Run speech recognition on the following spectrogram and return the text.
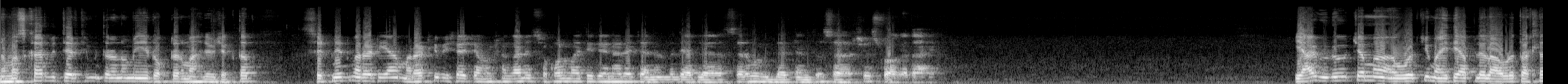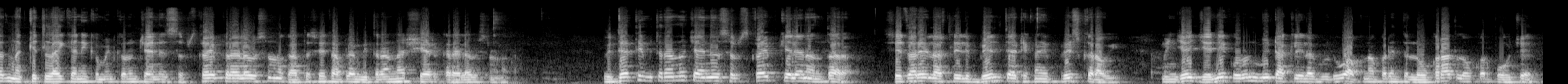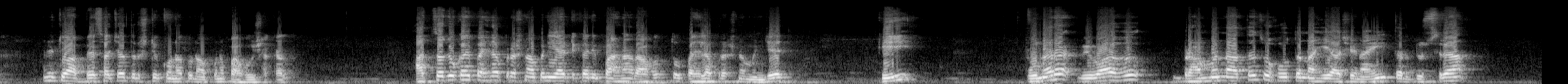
नमस्कार विद्यार्थी मित्रांनो मी doctor Mahadev Jagtap. SET NET Marathi या मराठी विषयाच्या अनुषंगाने सखोल माहिती देणाऱ्या चॅनलमध्ये आपल्या सर्व विद्यार्थ्यांचं सहर्ष स्वागत आहे. या व्हिडिओच्या वरची माहिती आपल्याला आवडत असल्यास नक्कीच लाईक आणि कमेंट करून चॅनल सबस्क्राईब करायला विसरू नका. तसेच आपल्या मित्रांना शेअर करायला विसरू नका. विद्यार्थी मित्रांनो चॅनल सबस्क्राईब केल्यानंतर शेजारील असलेली बेल त्या ठिकाणी प्रेस करावी. म्हणजे जेणेकरून मी टाकलेला व्हिडिओ आपणापर्यंत लवकरात लवकर पोहोचेल आणि तो अभ्यासाच्या दृष्टिकोनातून आपण पाहू शकाल. आजचा जो काही पहिला प्रश्न आपण या ठिकाणी पाहणार आहोत तो पहिला प्रश्न म्हणजे की पुनर्विवाह ब्राह्मणातच होत नाही असे नाही तर दुसऱ्या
